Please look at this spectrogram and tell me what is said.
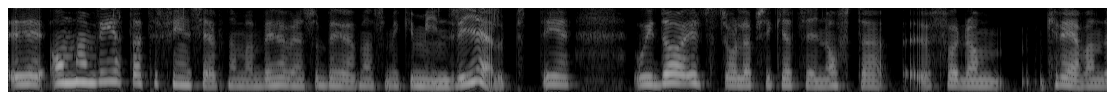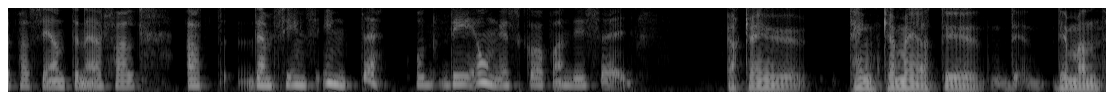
eh, om man vet att det finns hjälp när man behöver den så behöver man så mycket mindre hjälp. Det, och idag utstrålar psykiatrin ofta eh, för de krävande patienterna i alla fall att den finns inte. Och det är ångestskapande i sig. Jag kan ju tänka mig att det, det, det, man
